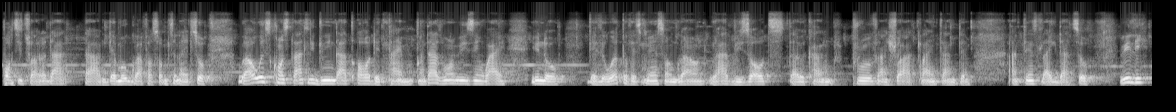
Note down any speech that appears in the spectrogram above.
port it to another um, demograph or something like that. So we're always constantly doing that all the time, and that's one reason why you know there's a wealth of experience on ground. We have results that we can prove and show our client and them, and things like that. So really,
